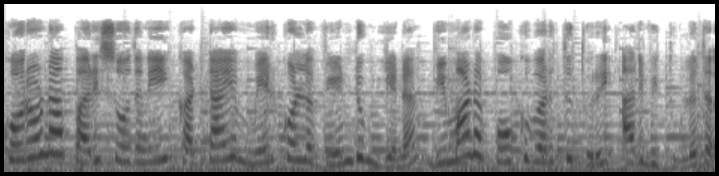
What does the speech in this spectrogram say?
கொரோனா பரிசோதனையை கட்டாயம் மேற்கொள்ள வேண்டும் என விமான போக்குவரத்து துறை அறிவித்துள்ளது.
